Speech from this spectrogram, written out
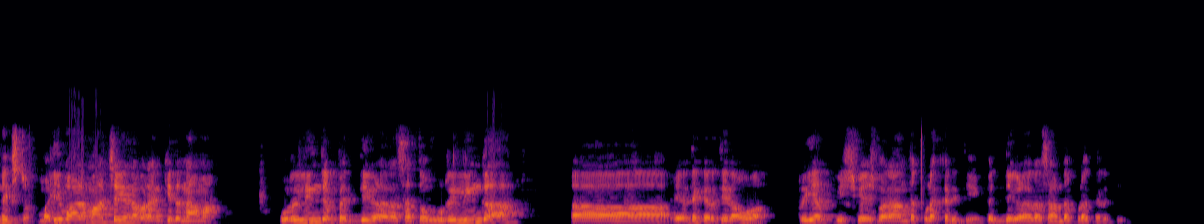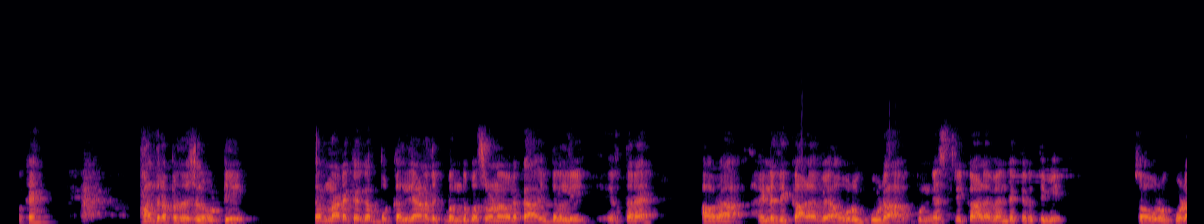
ನೆಕ್ಸ್ಟ್ ಮಡಿವಾಳ ಮಾಚಯ್ಯನವರ ಅಂಕಿತ ನಾಮ. ಉರುಲಿಂಗ ಪೆದ್ದಿಗಳ ರಸ ಅಥವಾ ಉರಿಲಿಂಗ, ಆ ಏನಂತ ಕರಿತೀವಿ ನಾವು? ಪ್ರಿಯ ವಿಶ್ವೇಶ್ವರ ಅಂತ ಕೂಡ ಕರಿತೀವಿ. ಪೆದ್ದಿಗಳ ರಸ ಅಂತ ಕೂಡ ಕರಿತೀವಿ. ಓಕೆ ಆಂಧ್ರ ಪ್ರದೇಶದಲ್ಲಿ ಹುಟ್ಟಿ ಕರ್ನಾಟಕ ಕಲ್ಯಾಣದಕ್ಕೆ ಬಂದು ಬಸವಣ್ಣವರ ಇದರಲ್ಲಿ ಇರ್ತಾರೆ. ಅವರ ಹೆಂಡತಿ ಕಾಳವೆ, ಅವರು ಕೂಡ ಪುಣ್ಯಸ್ತ್ರೀ ಕಾಳವೆ ಅಂತ ಕರಿತೀವಿ. ಸೊ ಅವರು ಕೂಡ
